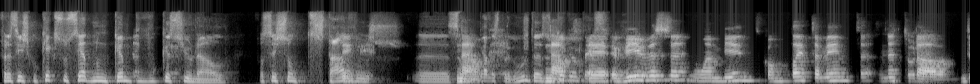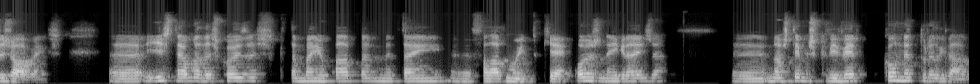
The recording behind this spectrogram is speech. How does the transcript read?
Francisco, o que é que sucede num campo vocacional? Vocês são testados? Uh, são não. colocadas perguntas? Não. O que é que acontece? É, Vive-se um ambiente completamente natural de jovens. Uh, e isto é uma das coisas que também o Papa me tem uh, falado muito, que é hoje na Igreja uh, nós temos que viver com naturalidade.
